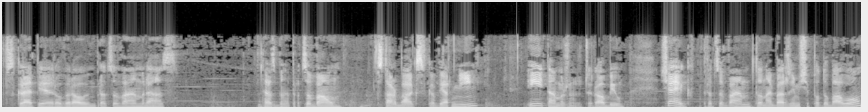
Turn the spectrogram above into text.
W sklepie rowerowym pracowałem raz. Teraz będę pracował w Starbucks w kawiarni i tam różne rzeczy robił. Dzisiaj jak pracowałem, to najbardziej mi się podobało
